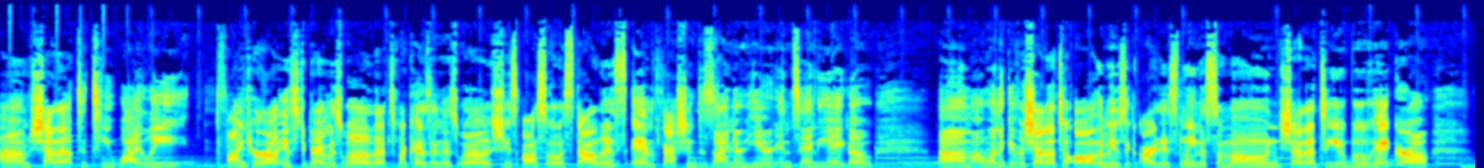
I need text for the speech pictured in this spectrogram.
Um, shout out to T. Wiley. Find her on Instagram as well. That's my cousin as well. She's also a stylist and fashion designer here in San Diego. Um, I want to give a shout out to all the music artists. Lena Simone, shout out to you, boo. Hey, girl.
